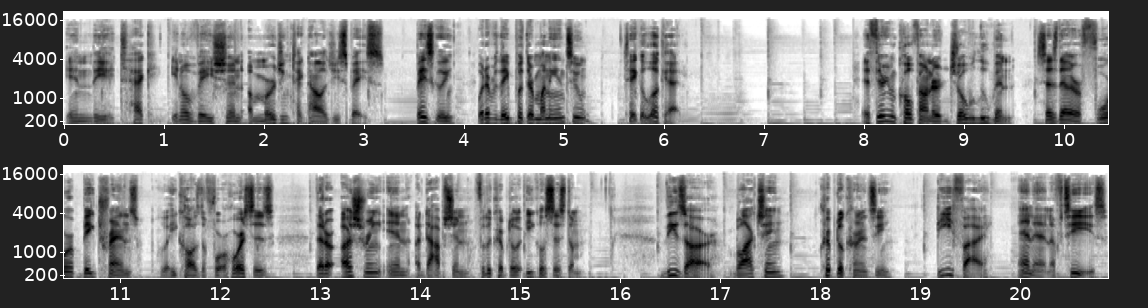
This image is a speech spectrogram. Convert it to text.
in the tech, innovation, emerging technology space. Basically, whatever they put their money into, take a look at. Ethereum co founder Joe Lubin says there are four big trends, what he calls the four horses, that are ushering in adoption for the crypto ecosystem. These are blockchain, cryptocurrency, DeFi, and NFTs.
